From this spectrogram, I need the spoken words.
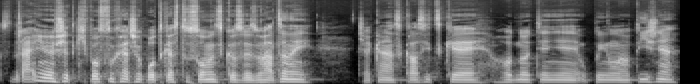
Zdravíme všetkých poslucháčov podcastu Slovenského zväzu hádzanej. Čaká nás klasické hodnotenie uplynulého týždňa.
